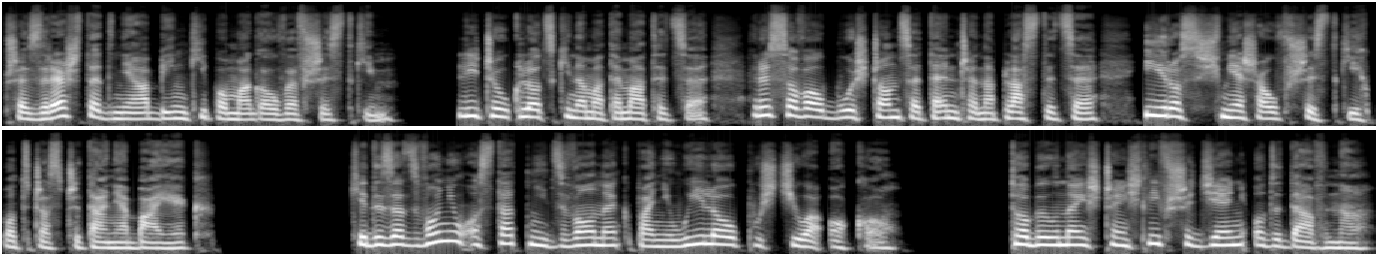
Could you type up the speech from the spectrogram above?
Przez resztę dnia Binki pomagał we wszystkim. Liczył klocki na matematyce, rysował błyszczące tęcze na plastyce i rozśmieszał wszystkich podczas czytania bajek. Kiedy zadzwonił ostatni dzwonek, pani Willow puściła oko. To był najszczęśliwszy dzień od dawna.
